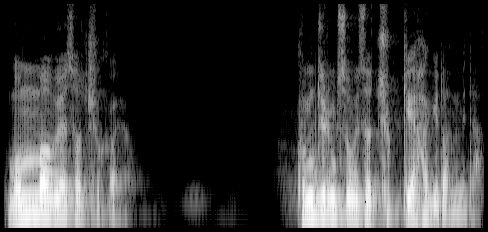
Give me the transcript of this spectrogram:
못 먹여서 죽어요. 굶주림 속에서 죽게 하기도 합니다.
